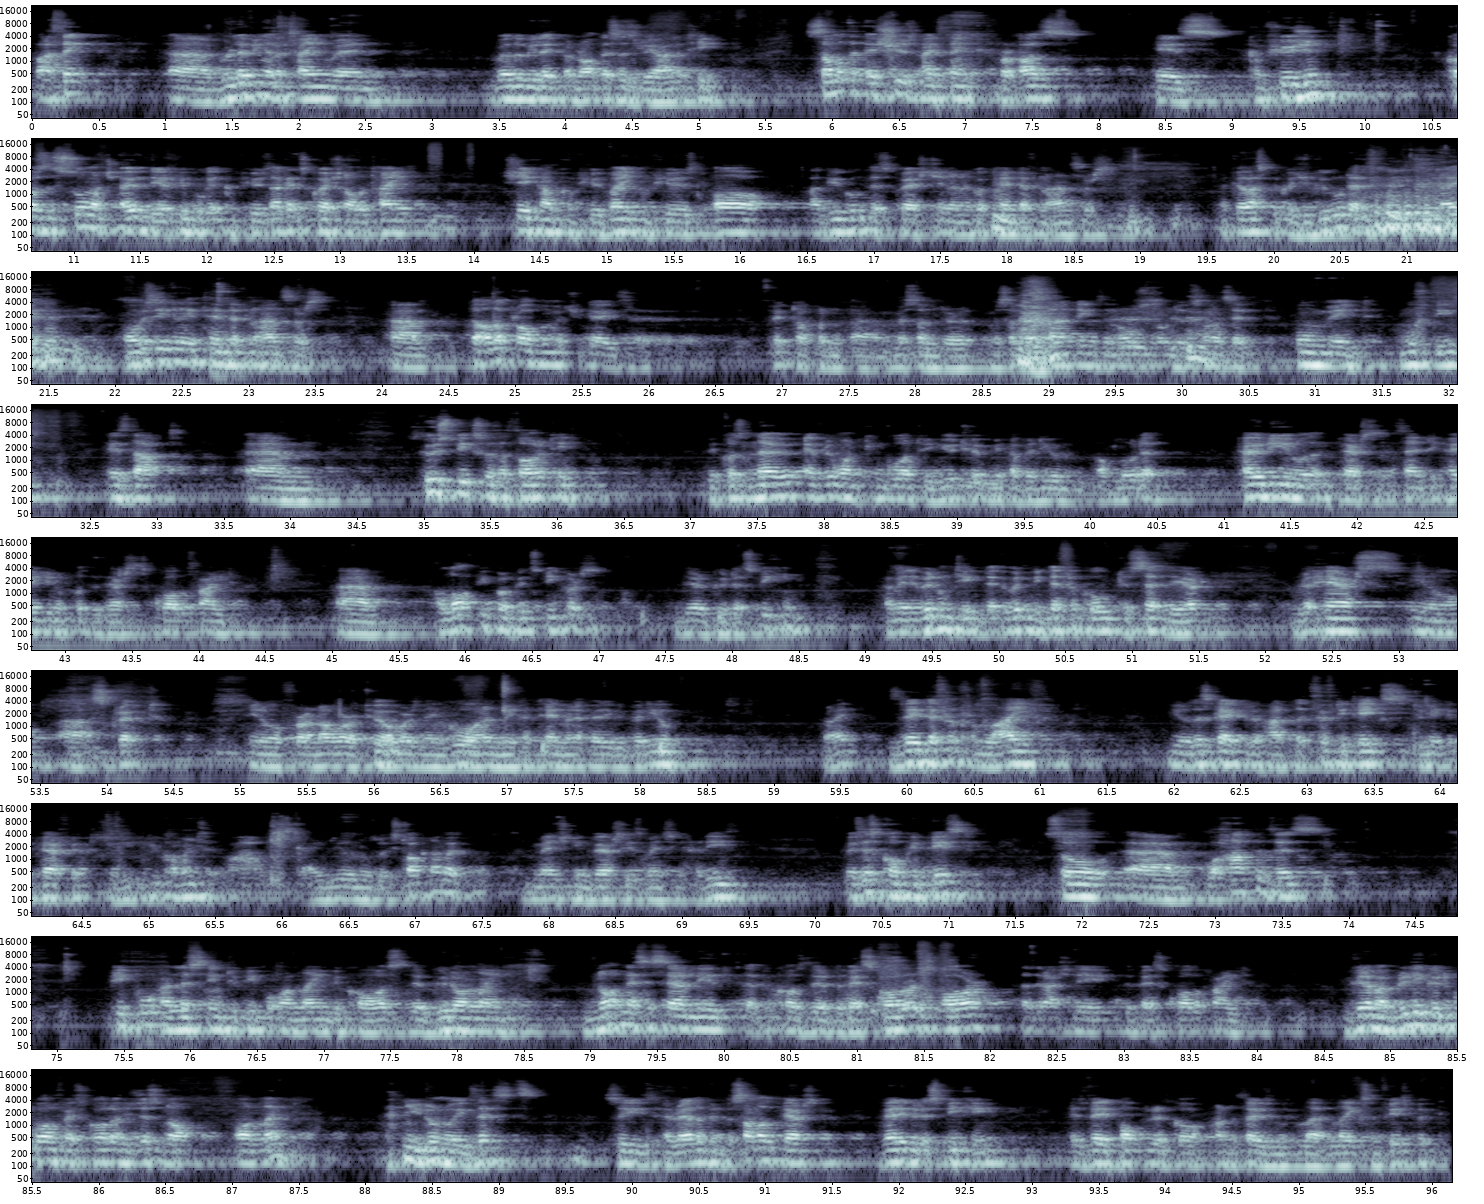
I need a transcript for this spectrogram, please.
But I think uh, we're living in a time when, whether we like it or not, this is reality. Some of the issues I think for us is confusion, because there's so much out there. People get confused. I get this question all the time. Sheikh, I'm confused. Why are you confused? Oh, I googled this question and I got ten different answers. Okay, that's because you googled it, right? Obviously, you're going to get ten different answers. Um, the other problem that you guys uh, picked up on uh, misunder, misunderstandings and also from someone said homemade muftis is that um, who speaks with authority? Because now everyone can go onto YouTube, make a video, and upload it. How do you know that the person is authentic? How do you know that the person is qualified? Um, a lot of people are good speakers. They're good at speaking. I mean, it wouldn't take, it wouldn't be difficult to sit there, rehearse, you know, a script, you know, for an hour or two hours, and then go on and make a ten-minute very good video, right? It's very different from live. You know, this guy could have had like 50 takes to make it perfect. So you, you come in and say, wow, this guy really knows what he's talking about. Mentioning verses, mentioning hadith. But it's just copy and paste. So um, what happens is people are listening to people online because they're good online, not necessarily because they're the best scholars or that they're actually the best qualified. You could have a really good qualified scholar who's just not online and you don't know exists. So he's irrelevant. But some other person, very good at speaking, is very popular, has got 100,000 likes on Facebook,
